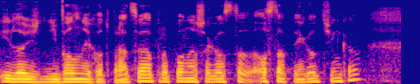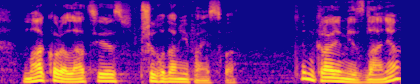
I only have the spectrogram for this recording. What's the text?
ilość dni wolnych od pracy, a propos naszego osta- ostatniego odcinka, ma korelację z przychodami państwa. Tym krajem jest Dania.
